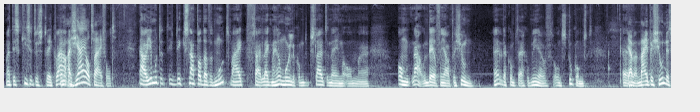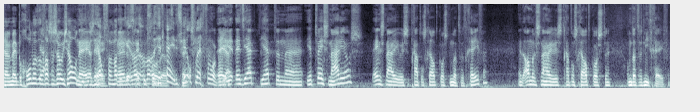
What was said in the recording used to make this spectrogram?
Maar het is kiezen tussen twee Ja, kwaden. maar als jij al twijfelt... Nou, je moet het, ik snap wel dat het moet. Maar ik, zou- het lijkt me heel moeilijk om het besluit te nemen... om, eh, om nou, een deel van jouw pensioen... Hè, daar komt het eigenlijk op neer, of onze toekomst... eh, ja, maar mijn pensioen, daar zijn we mee begonnen. Dat Ja. was er sowieso al niet. Nee, dat is de helft van wat Nee, ik... dat wat- wat- nee, dat is heel slecht voor. Nee, ja. je, dus je, hebt, je, hebt een, eh, je hebt twee scenario's. Het ene scenario is het gaat ons geld kosten omdat we het geven. En het andere scenario is het gaat ons geld kosten omdat we het niet geven.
